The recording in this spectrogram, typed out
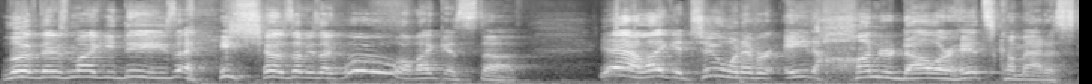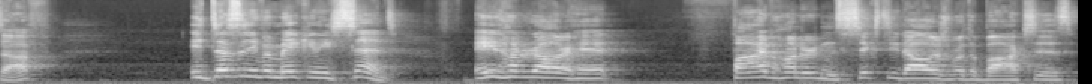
Look, there's Mikey D. He's he shows up. He's like, "Woo, I like his stuff." Yeah, I like it too. Whenever eight hundred dollar hits come out of stuff, it doesn't even make any sense. Eight hundred dollar hit, five hundred and sixty dollars worth of boxes,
